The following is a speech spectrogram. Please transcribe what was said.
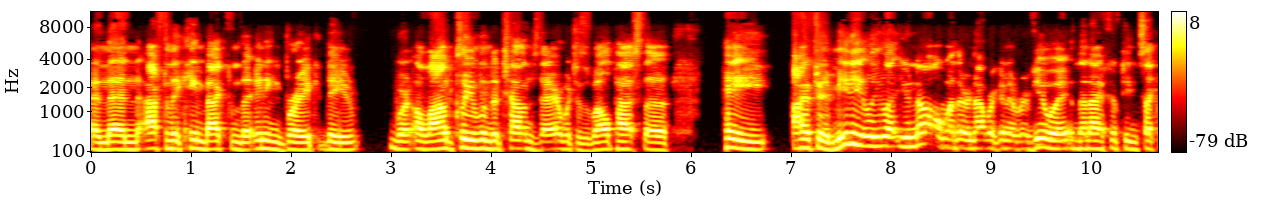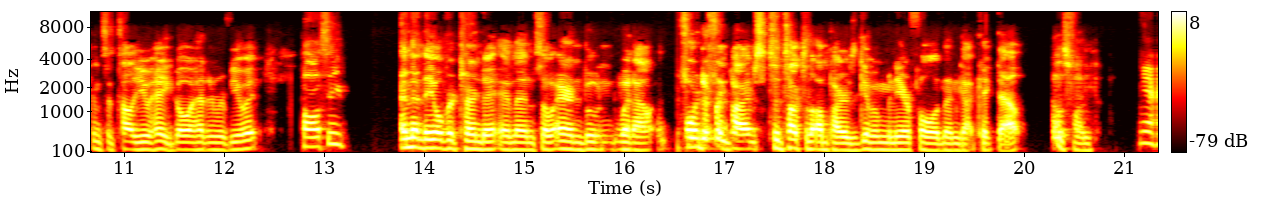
And then after they came back from the inning break, they were allowed Cleveland to challenge there, which is well past the hey, I have to immediately let you know whether or not we're going to review it, and then I have 15 seconds to tell you, hey, go ahead and review it policy. And then they overturned it, and then so Aaron Boone went out four different times to talk to the umpires, give them an earful, and then got kicked out. That was fun. Yeah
